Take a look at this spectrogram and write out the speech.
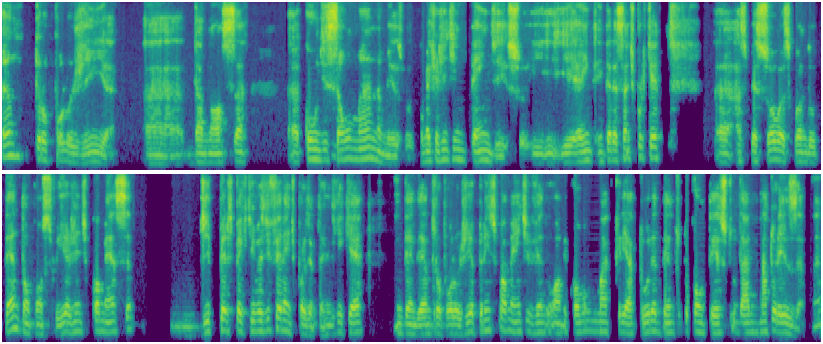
antropologia ah, da nossa a condição humana mesmo. Como é que a gente entende isso? E, e é interessante porque uh, as pessoas, quando tentam construir, a gente começa de perspectivas diferentes. Por exemplo, a gente que quer entender a antropologia, principalmente vendo o homem como uma criatura dentro do contexto da natureza. Né?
